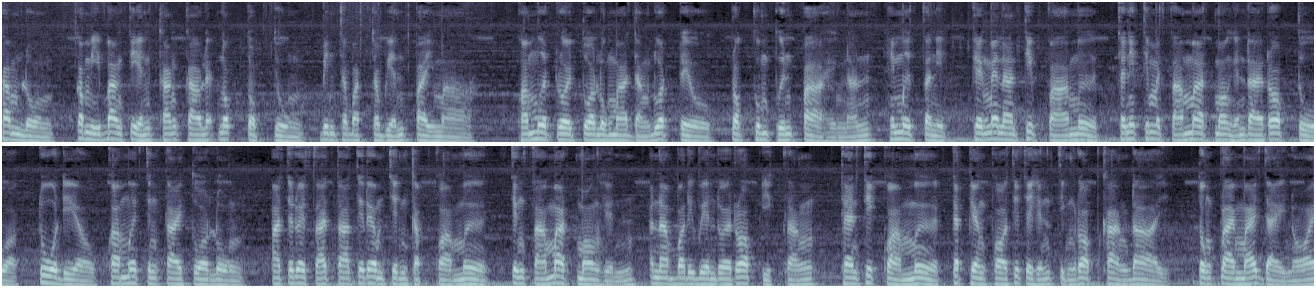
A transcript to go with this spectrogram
ค่ำลง ก็มีบ้างที่เห็นค้างคาวและนกตบยุง บินฉวัดเฉวียนไปมา ความมืดโรยตัวลงมาอย่างรวดเร็ว ปกคลุมพื้นป่าแห่งนั้น ให้มืดสนิท เพียงไม่นานที่ฟ้ามืด ชนิดที่ไม่สามารถมองเห็นได้รอบตัวตู้เดียว ความมืดจึงตายตัวลง อาจจะด้วยสายตาที่เริ่มชินกับความมืด จึงสามารถมองเห็นอนาบริเวณโดยรอบอีกครั้ง แทนที่ความมืดแต่เพียงพอที่จะเห็นสิ่งรอบข้างได้ ตรงปลายไม้ใหญ่น้อย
